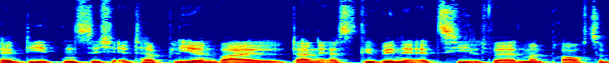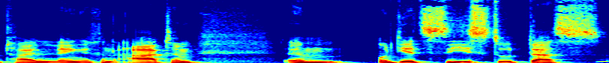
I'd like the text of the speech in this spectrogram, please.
Renditen sich etablieren, weil dann erst Gewinne erzielt werden. Man braucht zum Teil einen längeren Atem. Ähm, und jetzt siehst du, dass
